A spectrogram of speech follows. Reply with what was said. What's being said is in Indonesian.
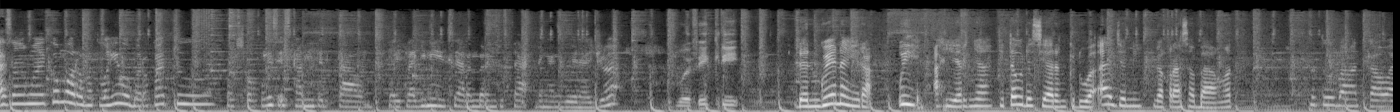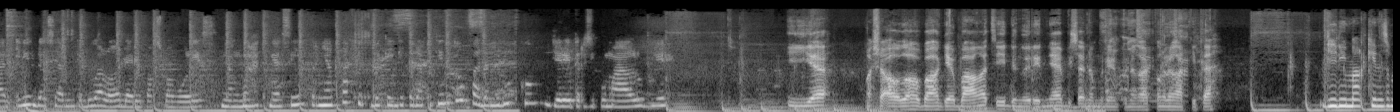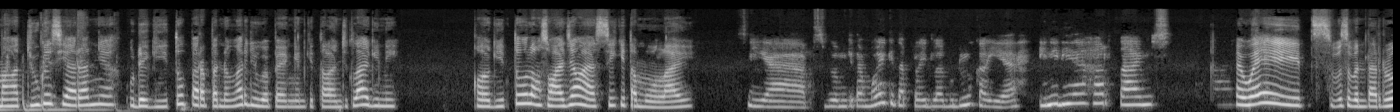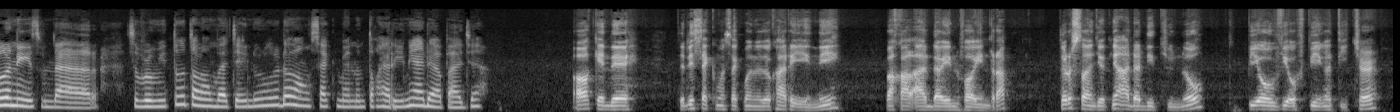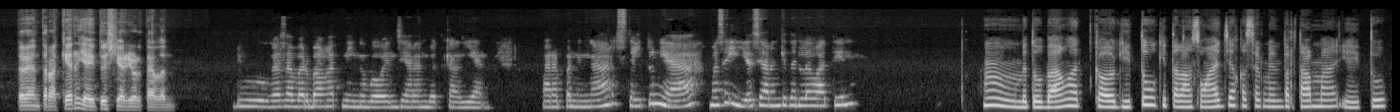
Assalamualaikum warahmatullahi wabarakatuh. Vox Populis is coming to the town. Balik lagi nih siaran bareng kita dengan gue Najwa. Gue Fikri. Dan gue Naira. Wih, akhirnya kita udah siaran kedua aja nih. Gak kerasa banget. Betul banget kawan, ini udah siaran kedua loh dari Vox Populis. Senang banget gak sih? Ternyata feedback yang kita dapetin tuh pada mendukung. Jadi tersipu malu gue. Iya, Masya Allah bahagia banget sih dengerinnya bisa nemenin pendengar-pendengar kita. Jadi makin semangat juga siarannya. Udah gitu para pendengar juga pengen kita lanjut lagi nih. Kalau gitu langsung aja gak sih kita mulai? Siap, sebelum kita mulai kita play lagu dulu kali ya. Ini dia Hard Times. Eh wait, se- sebentar dulu nih, sebentar. Sebelum itu tolong bacain dulu dong segmen untuk hari ini ada apa aja. Oke deh, jadi segmen-segmen untuk hari ini bakal ada info inrap, terus selanjutnya ada Did You Know, POV of Being a Teacher, dan yang terakhir yaitu Share Your Talent. Duh, gak sabar banget nih ngebawain siaran buat kalian. Para pendengar, stay tune ya. Masa iya siaran kita dilewatin? Hmm, betul banget. Kalau gitu kita langsung aja ke segmen pertama, yaitu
